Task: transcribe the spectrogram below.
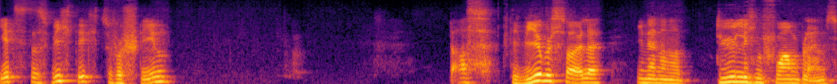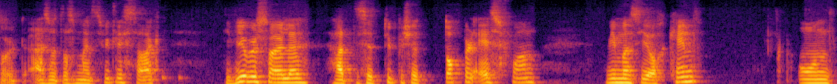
Jetzt ist es wichtig zu verstehen, dass die Wirbelsäule in einer natürlichen Form bleiben sollte. Also, dass man jetzt wirklich sagt, die Wirbelsäule hat diese typische Doppel-S-Form, wie man sie auch kennt. Und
